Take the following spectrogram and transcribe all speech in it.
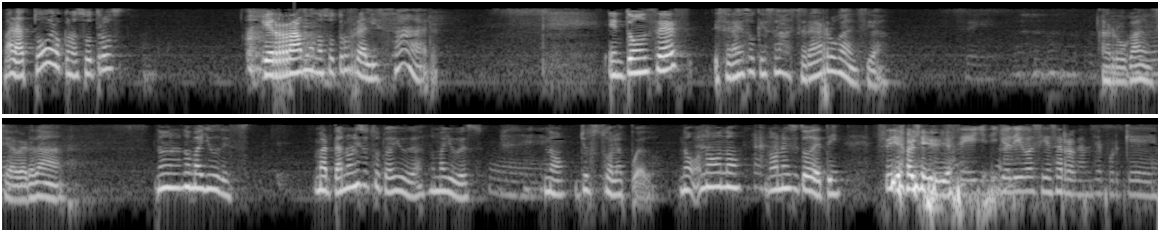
Para todo lo que nosotros querramos nosotros realizar entonces, ¿será eso que es? ¿Será arrogancia? Arrogancia, ¿verdad? No, no, no me ayudes. Marta, no necesito tu ayuda, no me ayudes. No, yo sola puedo. No, no, no, no necesito de ti. Sí, Olivia. Sí, yo digo sí es arrogancia porque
